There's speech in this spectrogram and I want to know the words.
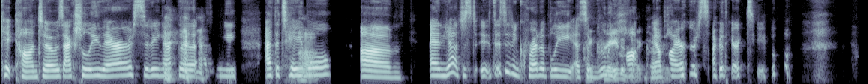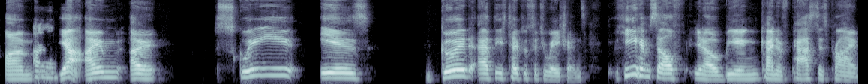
Kitt Kanto is actually there sitting at the at the at the Uh-huh. table um and yeah just it's, it's an incredibly uh, some really hot vampires are there too Um um yeah, I'm I Squiddy is good at these types of situations. He himself, you know, being kind of past his prime,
